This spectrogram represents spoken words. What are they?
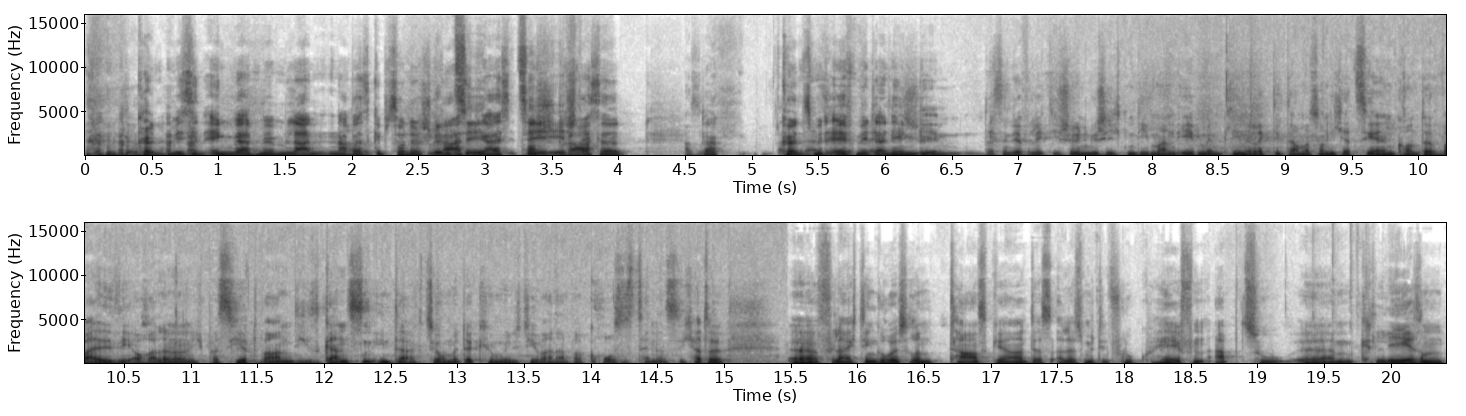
Könnte ein bisschen eng werden mit dem Landen, aber also, es gibt so eine Straße, die heißt Poststraße. Also, da könntest mit elf Metern hingehen. Schönen, das sind ja vielleicht die schönen Geschichten, die man eben im Clean Electric damals noch nicht erzählen konnte, weil sie auch alle noch nicht passiert waren. Diese ganzen Interaktionen mit der Community waren einfach großes Tennis. Ich hatte äh, vielleicht den größeren Task, ja, das alles mit den Flughäfen abzuklären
